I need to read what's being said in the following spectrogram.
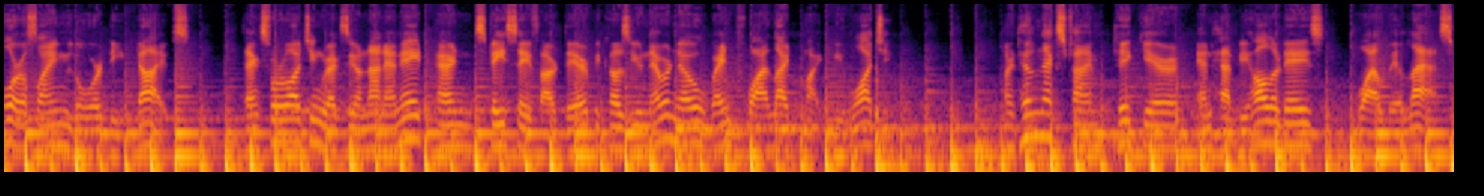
horrifying lore deep dives. Thanks for watching Rex0998 and stay safe out there because you never know when Twilight might be watching. Until next time, take care and happy holidays while they last.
